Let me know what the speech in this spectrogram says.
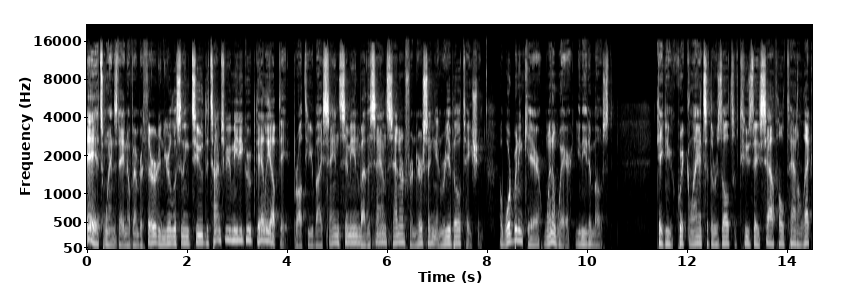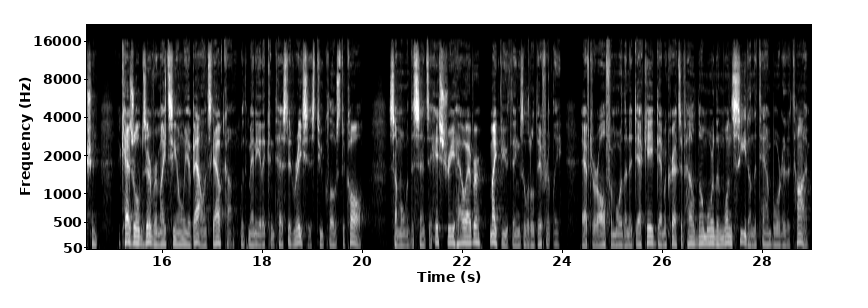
Hey, it's Wednesday, November 3rd, and you're listening to the Times Review Media Group Daily Update, brought to you by San Simeon by the Sound Center for Nursing and Rehabilitation. Award winning care when and where you need it most. Taking a quick glance at the results of Tuesday's Southold Town election, a casual observer might see only a balanced outcome, with many of the contested races too close to call. Someone with a sense of history, however, might view things a little differently. After all, for more than a decade, Democrats have held no more than one seat on the town board at a time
